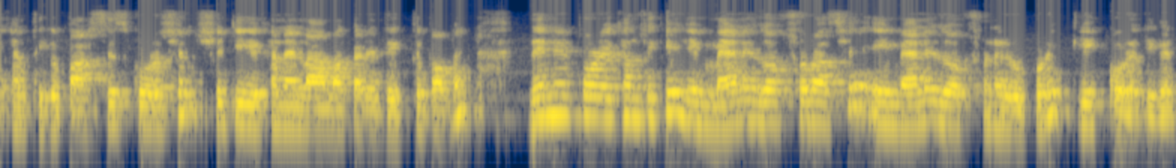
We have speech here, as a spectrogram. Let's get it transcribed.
এখান থেকে পারচেস করেছেন, সেটি এখানে নাম আকারে দেখতে পাবেন। দেন এরপর এখান থেকে যে ম্যানেজ অপশন আছে, এই ম্যানেজ অপশনের উপরে ক্লিক করে দিবেন।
